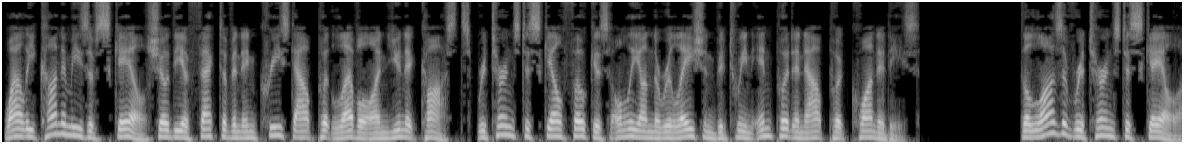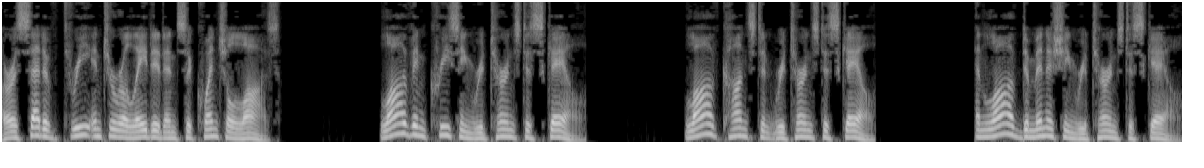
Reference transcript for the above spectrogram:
While economies of scale show the effect of an increased output level on unit costs, returns to scale focus only on the relation between input and output quantities. The laws of returns to scale are a set of three interrelated and sequential laws. Law of increasing returns to scale Law of constant returns to scale and law of diminishing returns to scale.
